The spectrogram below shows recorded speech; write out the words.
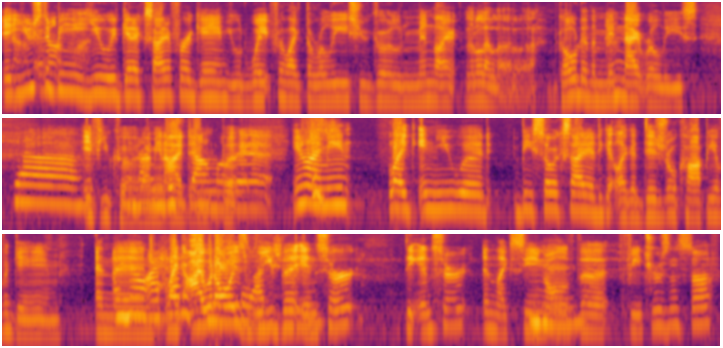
It No, used to be not. you would get excited for a game, you would wait for like the release, you go to midnight, go to the midnight release Yeah. if you could. I mean, I didn't, download but it. you know what I mean. Like, and you would be so excited to get like a digital copy of a game, and I then know, I like a I would huge always read the insert, the insert, and like seeing all of Mhm. the features and stuff.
